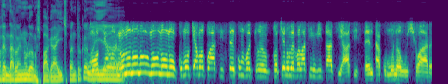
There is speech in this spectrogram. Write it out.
avem, dar noi nu luăm șpaga aici pentru că Cum noi... o cheamă? uh, Nu, nu, nu, nu, nu, nu, nu, cum o cheamă pe asistent, cum vă, uh, pe ce nume vă luați invitația, asistenta cu mână ușoară.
